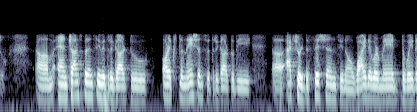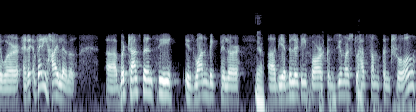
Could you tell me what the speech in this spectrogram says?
to, um, and transparency with regard to or explanations with regard to the uh, actual decisions, you know, why they were made the way they were at a very high level. Uh, but transparency is one big pillar. Yeah. Uh, the ability for consumers to have some control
